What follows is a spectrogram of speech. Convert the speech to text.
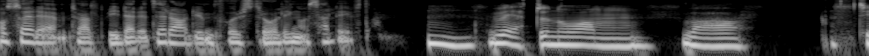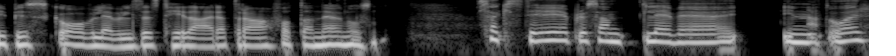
og så er det eventuelt videre til radium for stråling og cellegift. Mm. Vet du noe om hva typisk overlevelsestid er etter å ha fått den diagnosen? 60% lever innen et år.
